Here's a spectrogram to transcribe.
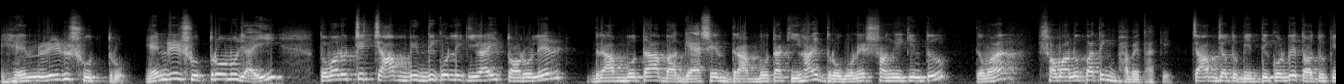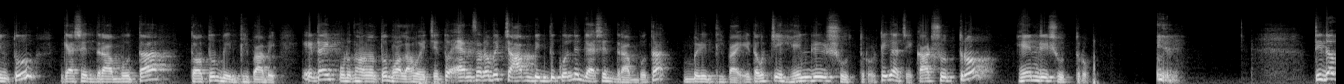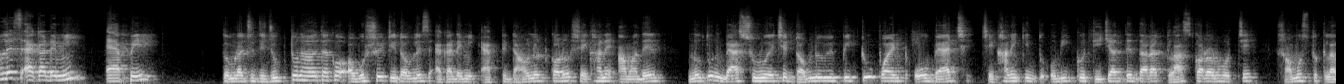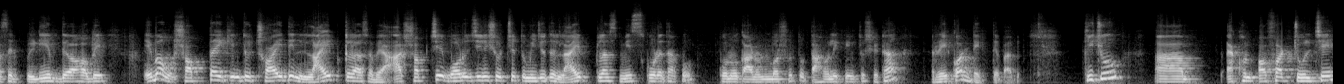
হেনরির সূত্র। হেনরির সূত্র অনুযায়ী, তোমার হচ্ছে চাপ বৃদ্ধি করলে কি হয়? তরলের দ্রাব্যতা বা গ্যাসের দ্রাব্যতা কি হয়? দ্রবণের সঙ্গে কিন্তু তোমার সমানুপাতিক ভাবে থাকে। চাপ যত বৃদ্ধি করবে, তত কিন্তু গ্যাসের দ্রাব্যতা তত বৃদ্ধি পাবে। এটাই প্রধানত বলা হয়েছে। তো অ্যান্সার হবে, চাপ বৃদ্ধি করলে গ্যাসের দ্রাব্যতা বৃদ্ধি পায়। এটা হচ্ছে হেনরির সূত্র, ঠিক আছে? কার সূত্র? হেনরি সূত্র। টিডব্লিউএস একাডেমি অ্যাপে তোমরা যদি যুক্ত না হয়ে থাকো, অবশ্যই টিডব্লিউএস একাডেমি অ্যাপটি ডাউনলোড করো। সেখানে আমাদের নতুন ব্যাচ শুরু হয়েছে WBP two point o batch, যেখানে কিন্তু অভিজ্ঞ টিচারদের দ্বারা ক্লাস করানো হচ্ছে। সমস্ত ক্লাসের পিডিএফ দেওয়া হবে এবং সপ্তাহে কিন্তু ছয় দিন লাইভ ক্লাস হবে। আর সবচেয়ে বড় জিনিস হচ্ছে, তুমি যদি লাইভ ক্লাস মিস করে থাকো কোনো কারণবশত, তাহলে কিন্তু সেটা রেকর্ড দেখতে পাবে। কিছু এখন অফার চলছে।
